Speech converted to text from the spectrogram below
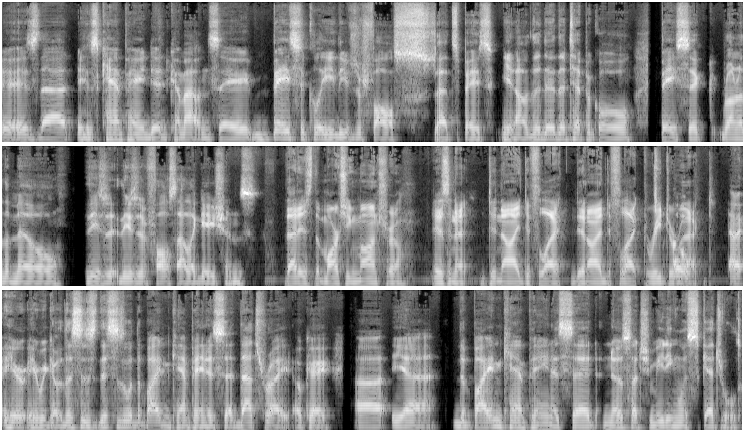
is that his campaign did come out and say basically these are false. That's basic, you know, the the typical basic run of the mill. These are these are false allegations. That is the marching mantra, isn't it? Deny, deflect, deny, deflect, redirect. Oh, uh, here, here we go. This is this is what the Biden campaign has said. That's right. Okay. Uh, yeah, the Biden campaign has said no such meeting was scheduled.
